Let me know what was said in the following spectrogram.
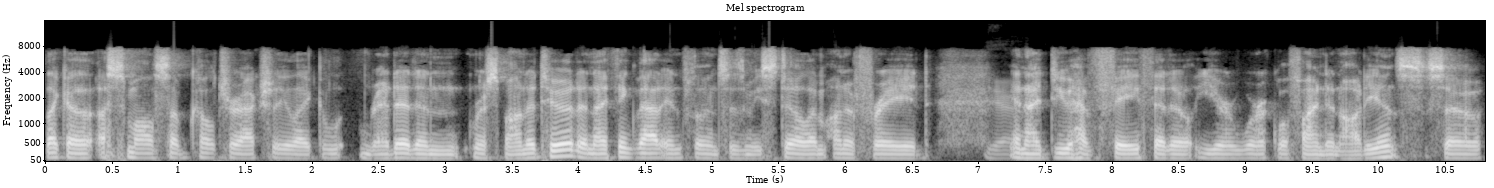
like a, a small subculture, actually like read it and responded to it. And I think that influences me still. I'm unafraid, yeah. and I do have faith that your work will find an audience. So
